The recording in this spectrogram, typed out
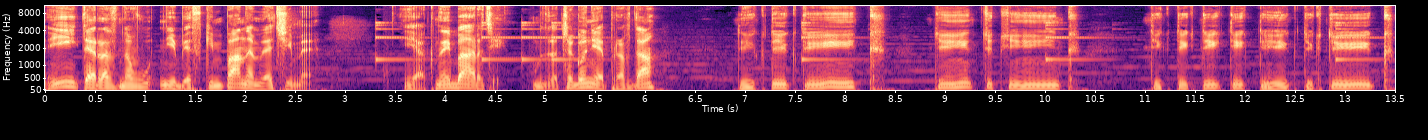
I teraz znowu niebieskim panem lecimy. Jak najbardziej. Dlaczego nie, prawda? Tik, tik, tik. Tik, tik, tik. Tik, tik, tik, tik, tik, tik, tik.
